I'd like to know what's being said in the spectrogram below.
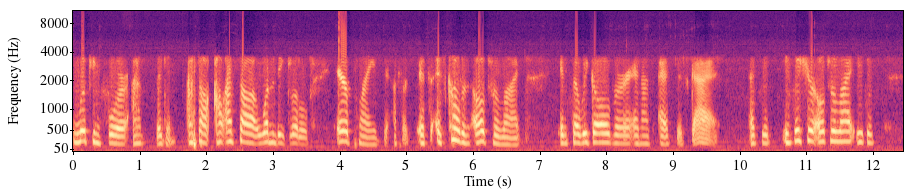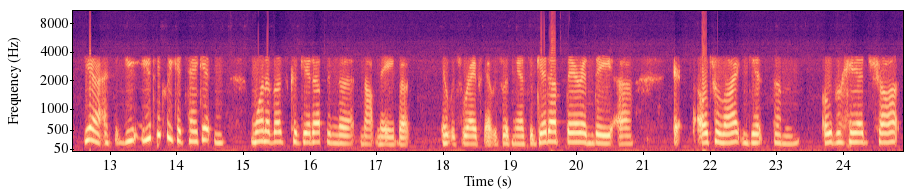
looking for. I was thinking, I saw I saw one of these little airplanes. It's it's called an ultralight and so we go over and I asked this guy, I said, "Is this your ultralight?" He goes, "Yeah." I said, "You you think we could take it and one of us could get up in the not me, but it was Rafe that was with me. I said, get up there in the uh, ultralight and get some overhead shots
